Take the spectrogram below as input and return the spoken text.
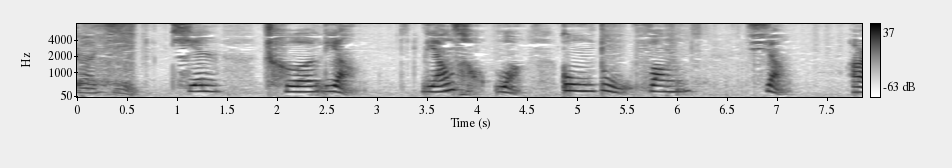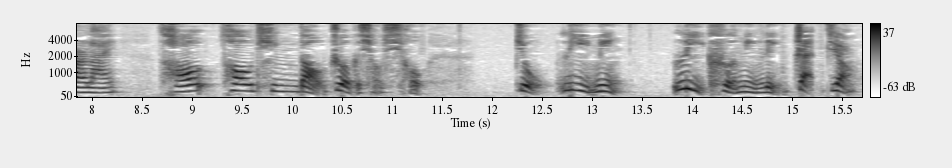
这几千车辆粮草往公渡方向而来，曹操听到这个消息后，就立命，立刻命令战将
